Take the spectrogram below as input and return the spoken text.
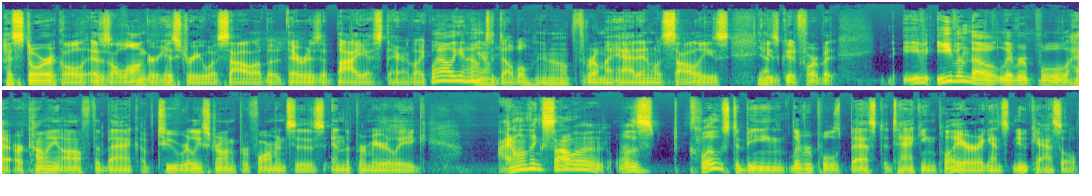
historical as a longer history with Salah, but there is a bias there. Like, well, you know, it's a double. You know, I'll throw my hat in with Salah. He's Yeah. he's good for it, but. Even, even though Liverpool ha- are coming off the back of two really strong performances in the Premier League, I don't think Salah was close to being Liverpool's best attacking player against Newcastle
